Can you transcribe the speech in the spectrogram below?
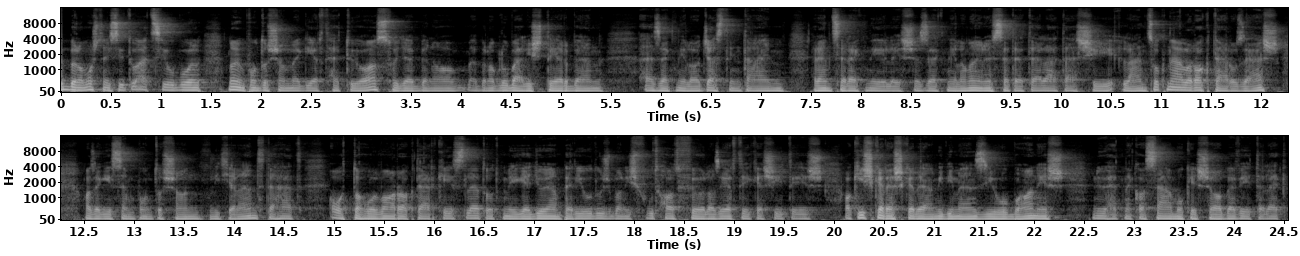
ebből a mostani szituációból nagyon pontosan megérthető az, hogy ebben a, ebben a globális térben ezeknél a just-in-time rendszereknél és ezeknél a nagyon összetett ellátási láncoknál a raktározás az egészen pontosan mit jelent, tehát ott, ahol van raktárkészlet, ott még egy olyan periódusban is futhat föl az értékesítés és a kiskereskedelmi dimenzióban, és nőhetnek a számok és a bevételek,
